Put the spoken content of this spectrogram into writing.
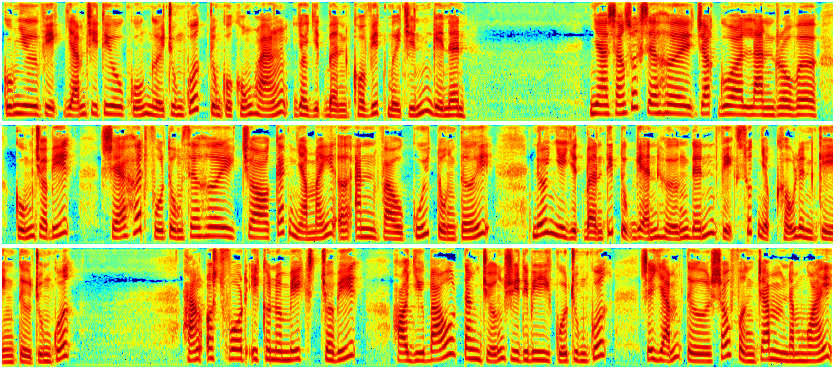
cũng như việc giảm chi tiêu của người Trung Quốc trong cuộc khủng hoảng do dịch bệnh COVID-19 gây nên. Nhà sản xuất xe hơi Jaguar Land Rover cũng cho biết sẽ hết phụ tùng xe hơi cho các nhà máy ở Anh vào cuối tuần tới, nếu như dịch bệnh tiếp tục gây ảnh hưởng đến việc xuất nhập khẩu linh kiện từ Trung Quốc. Hãng Oxford Economics cho biết, họ dự báo tăng trưởng GDP của Trung Quốc sẽ giảm từ 6% năm ngoái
